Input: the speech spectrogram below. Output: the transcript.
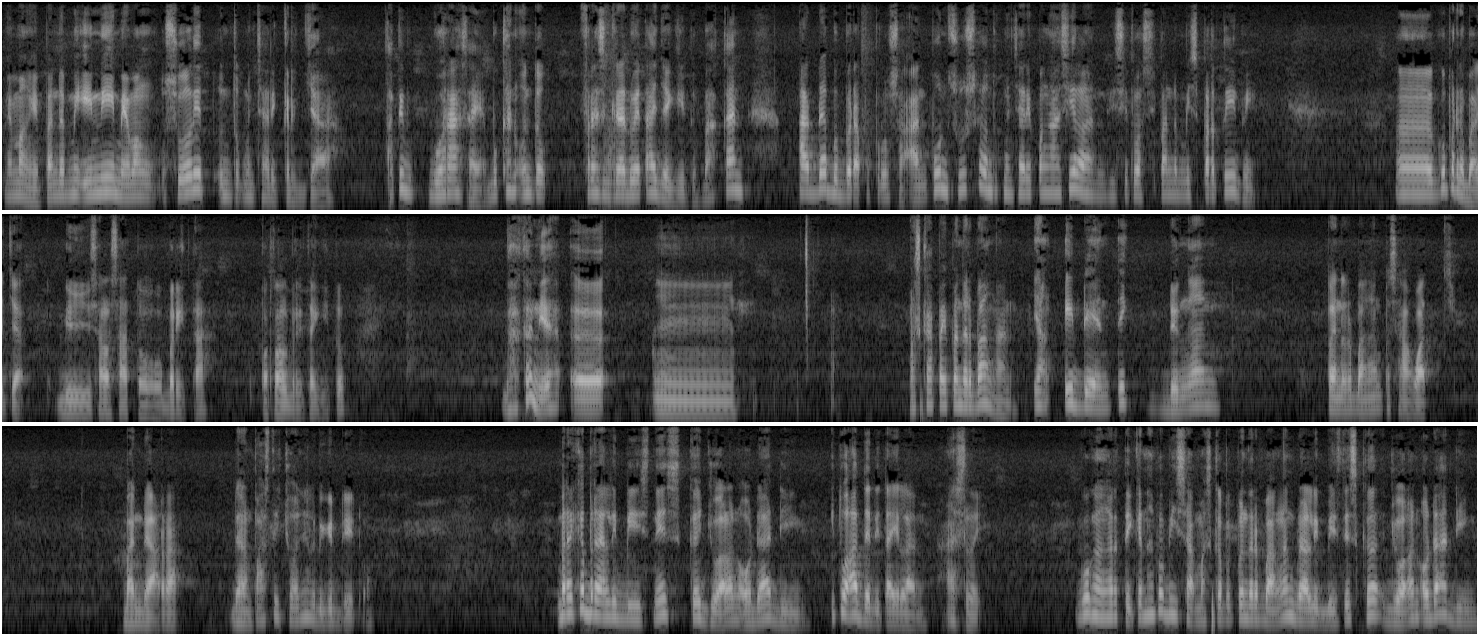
Memang ya pandemi ini memang sulit untuk mencari kerja. Tapi gua rasa ya bukan untuk fresh graduate aja gitu. Bahkan ada beberapa perusahaan pun susah untuk mencari penghasilan di situasi pandemi seperti ini. Eh gue pernah baca di salah satu berita, portal berita gitu. Bahkan ya eh, hmm, maskapai penerbangan yang identik dengan penerbangan pesawat bandara dan pasti cuannya lebih gede dong. Mereka beralih bisnis ke jualan odading. Itu ada di Thailand, asli. Gue nggak ngerti kenapa bisa maskapai penerbangan beralih bisnis ke jualan odading.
